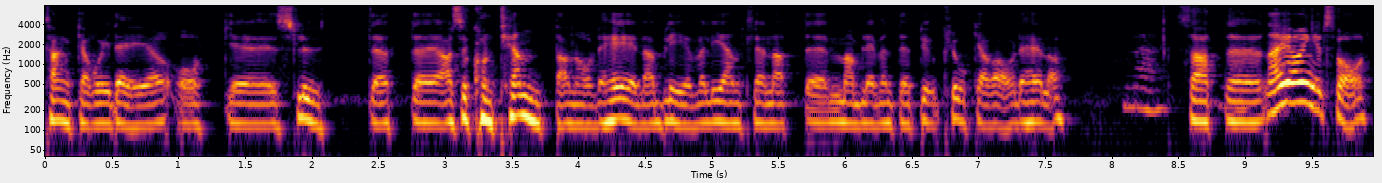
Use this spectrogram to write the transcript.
tankar och idéer och eh, slutet, eh, alltså kontentan av det hela blev väl egentligen att eh, man blev inte ett klokare av det hela. Nej. Så att, eh, nej jag har inget svar.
